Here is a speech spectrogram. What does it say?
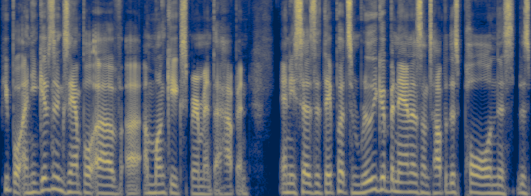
people. And he gives an example of uh, a monkey experiment that happened. And he says that they put some really good bananas on top of this pole in this this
